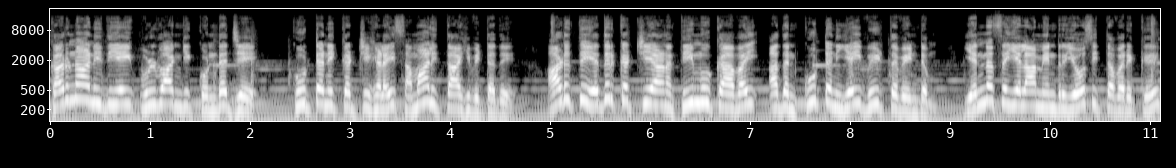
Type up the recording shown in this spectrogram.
கருணாநிதியை உள்வாங்கிக் கொண்ட ஜே. கூட்டணி கட்சிகளை சமாளித்தாகிவிட்டது. அடுத்து எதிர்க்கட்சியான திமுகவை அதன் கூட்டணியை வீழ்த்த வேண்டும். என்ன செய்யலாம் என்று யோசித்தவருக்கு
